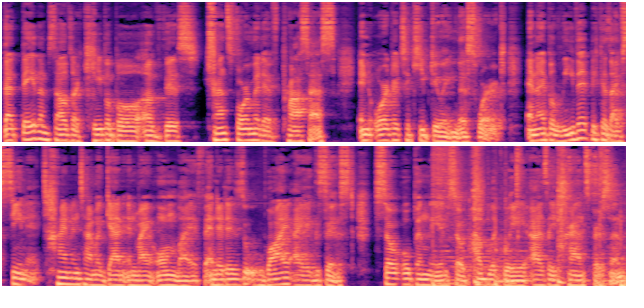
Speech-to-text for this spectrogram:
that they themselves are capable of this transformative process in order to keep doing this work. And I believe it because I've seen it time and time again in my own life. And it is why I exist so openly and so publicly as a trans person.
